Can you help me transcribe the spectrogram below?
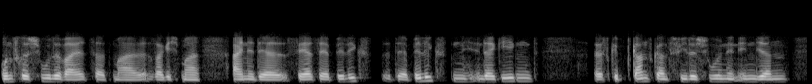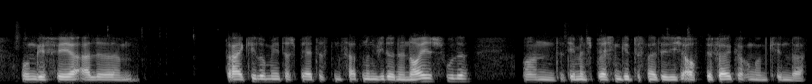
unsere Schule war jetzt halt mal, sage ich mal, eine der sehr, sehr billigst, der billigsten in der Gegend. Es gibt ganz, ganz viele Schulen in Indien. Ungefähr alle drei Kilometer spätestens hat man wieder eine neue Schule. Und dementsprechend gibt es natürlich auch Bevölkerung und Kinder.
